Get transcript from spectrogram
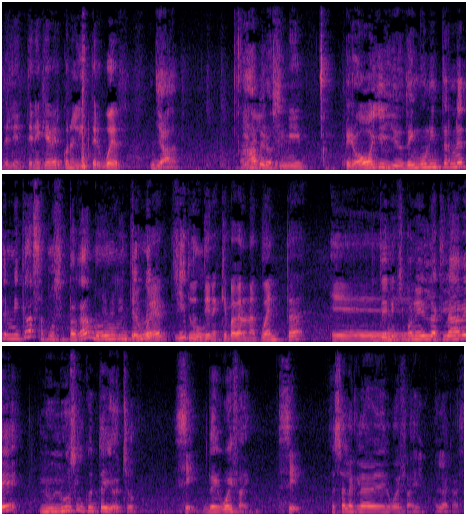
del tiene que ver con el interweb. Ya. Y Ah, pero si mi. Pero oye, yo tengo un internet en mi casa, pues si pagamos. en el interweb y sí, tú pues. tienes que pagar una cuenta eh, Y tienes que poner la clave Lulu58 Sí, del Wi-Fi. sí. Esa es la clave del Wi-Fi en la casa.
